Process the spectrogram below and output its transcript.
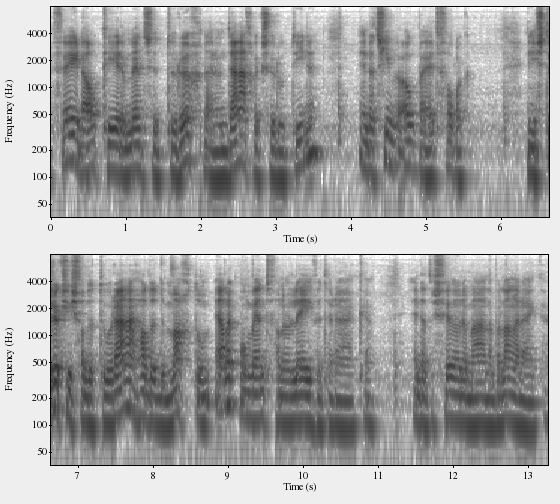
veelal keren mensen terug naar hun dagelijkse routine en dat zien we ook bij het volk. De instructies van de Torah hadden de macht om elk moment van hun leven te raken. En dat is vele malen belangrijker.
